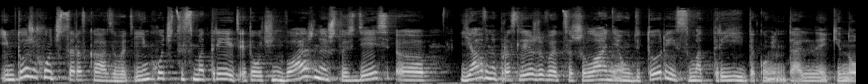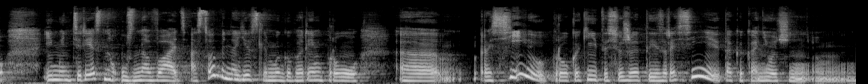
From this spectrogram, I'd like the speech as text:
им тоже хочется рассказывать, им хочется смотреть. Это очень важно, что здесь э, явно прослеживается желание аудитории смотреть документальное кино. Им интересно узнавать, особенно если мы говорим про э, Россию, про какие-то сюжеты из России, так как они очень э,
